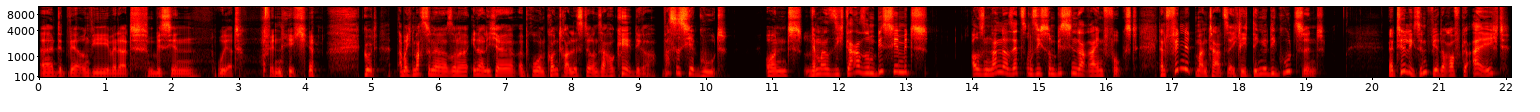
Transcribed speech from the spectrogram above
Äh, das wäre irgendwie, wäre das ein bisschen weird, finde ich. Gut, aber ich mache so eine, so eine innerliche äh, Pro- und Kontraliste und sage, okay, Digga, was ist hier gut? Und wenn man sich da so ein bisschen mit auseinandersetzt und sich so ein bisschen da reinfuchst, dann findet man tatsächlich Dinge, die gut sind. Natürlich sind wir darauf geeicht,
